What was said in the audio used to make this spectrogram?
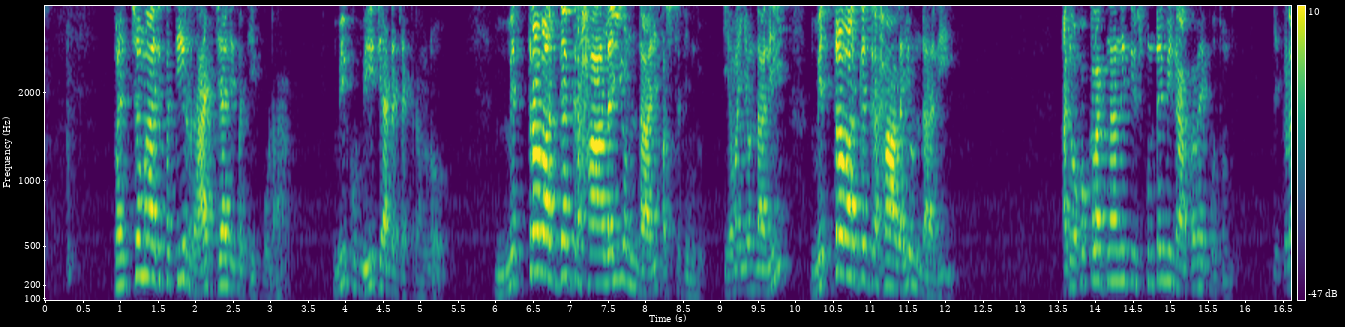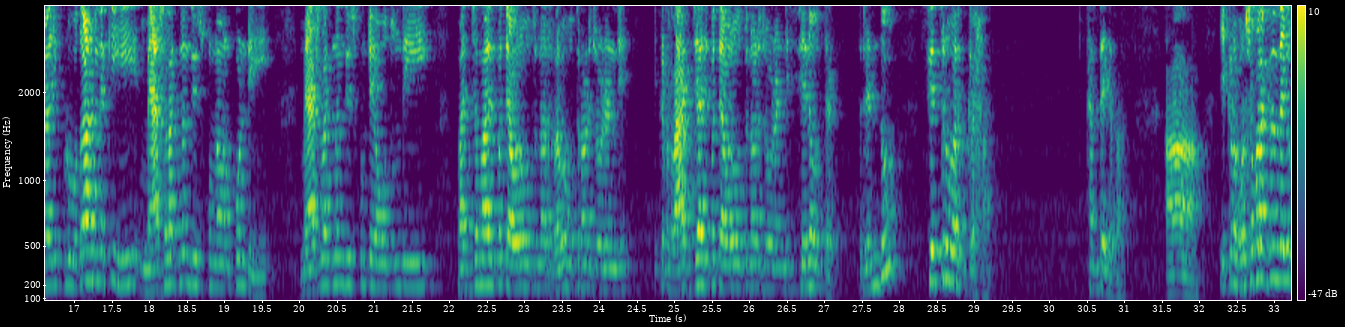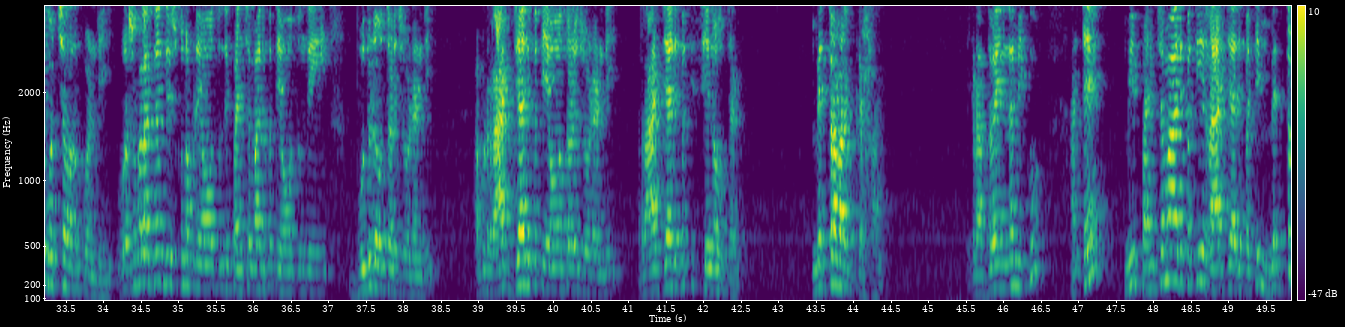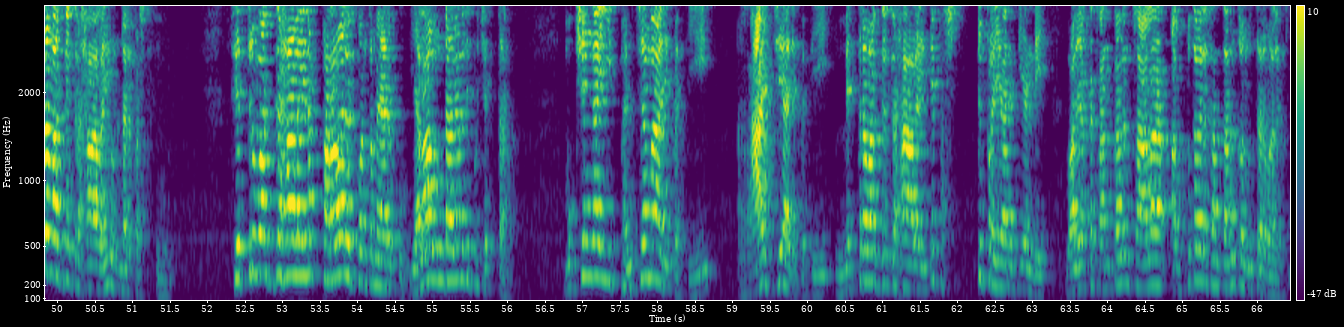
పంచమాధిపతి రాజ్యాధిపతి కూడా మీకు మీ జాత చక్రంలో మిత్రవర్గ గ్రహాలై ఉండాలి ఫస్ట్ థింగ్ ఏమై ఉండాలి మిత్రవర్గ గ్రహాలై ఉండాలి అది ఒక్కొక్క లగ్నాన్ని తీసుకుంటే మీకు అర్థమైపోతుంది. ఇక్కడ ఇప్పుడు ఉదాహరణకి మేషలగ్నం తీసుకున్నాం అనుకోండి. మేషలగ్నం తీసుకుంటే ఏమవుతుంది? పంచమాధిపతి ఎవరవుతున్నారు? రవి అవుతున్నాడు చూడండి. ఇక్కడ రాజ్యాధిపతి ఎవరవుతున్నారు చూడండి? శని అవుతాడు. రెండు శత్రువర్గ్రహాలు. అంతే కదా? ఇక్కడ వృషభ లగ్నం దగ్గరికి వచ్చామనుకోండి వృషభ లగ్నం తీసుకున్నప్పుడు ఏమవుతుంది? పంచమాధిపతి ఏమవుతుంది? బుధుడు అవుతాడు చూడండి. అప్పుడు రాజ్యాధిపతి ఏమవుతాడో చూడండి. రాజ్యాధిపతి శని అవుతాడు. మిత్రవర్గ గ్రహాలు ఇక్కడ అర్థమైందా మీకు? అంటే మీ పంచమాధిపతి రాజ్యాధిపతి మిత్రవర్గ గ్రహాలై ఉండాలి ఫస్ట్ థింగ్ శత్రువర్గ గ్రహాలైనా పర్వాలేదు కొంత మేరకు ఎలా ఉండాలనేది ఇప్పుడు చెప్తాను. ముఖ్యంగా ఈ పంచమాధిపతి రాజ్యాధిపతి మిత్రవర్గ గ్రహాలైతే ఫస్ట్ ప్రయారిటీ అండి. వాళ్ళ యొక్క సంతానం చాలా అద్భుతమైన సంతానం కలుగుతారు వాళ్ళకి.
